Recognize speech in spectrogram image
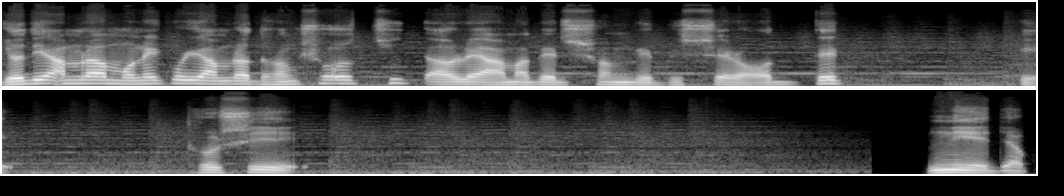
যদি আমরা মনে করি আমরা ধ্বংস হচ্ছি, তাহলে আমাদের সঙ্গে বিশ্বের অর্ধেককে ধসিয়ে নিয়ে যাব।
